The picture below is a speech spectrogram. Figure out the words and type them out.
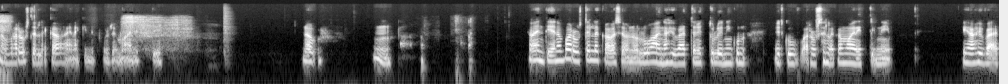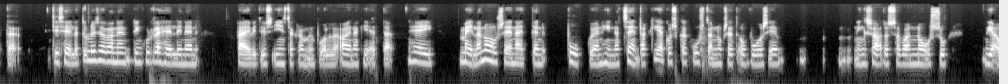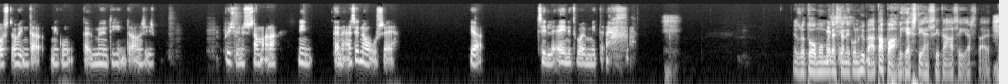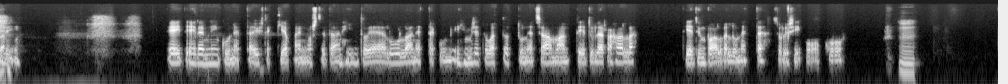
No varustellekaan ainakin nyt kun se mainittiin. No, hmm. no en tiedä, varustellekaan se on ollut aina hyvä, että nyt tuli niin kuin, nyt kun varustellekaan mainittiin, niin ihan hyvä, että siis heille tuli sellainen niin kuin rehellinen päivitys Instagramin puolelle ainakin, että hei, meillä nousee näiden puukkojen hinnat sen takia, koska kustannukset on vuosien niin saatossa vaan noussut ja ostohinta niin kuin, tai myyntihinta on siis pysynyt samana, niin tänään se nousee. Ja sille ei nyt voi mitään. Ja se tuo mun mielestä siis... niin hyvää tapa viestiä sitä asiasta. Että... Niin ei tehdä niin kuin, että yhtäkkiä vain nostetaan hintoja ja luullaan, että kun ihmiset ovat tottuneet saamaan tietyllä rahalla tietyn palvelun, että se olisi ok. Mm.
